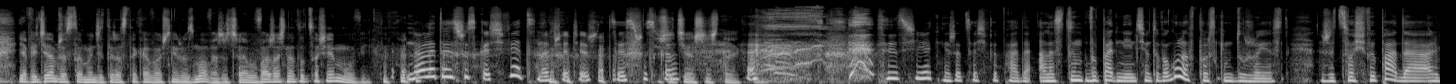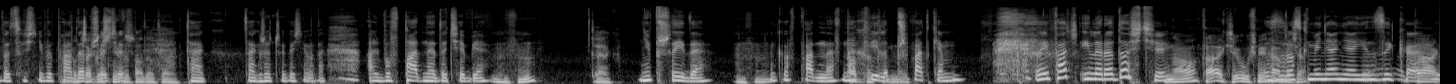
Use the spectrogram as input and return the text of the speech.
Ja wiedziałem, że z tobą będzie teraz taka właśnie rozmowa, że trzeba uważać na to, co się mówi. No ale to jest wszystko świetne przecież. To jest Ty wszystko. się cieszysz, tak. To jest świetnie, że coś wypada. Ale z tym wypadnięciem to w ogóle w polskim dużo jest. Że coś wypada albo coś nie wypada Bo czegoś przecież. nie wypada, tak. Tak, tak, że czegoś nie wypada. Albo wpadnę do ciebie. Mhm. Tak. Nie przyjdę, Mhm. tylko wpadnę. na Wpadnę chwilę, tam. przypadkiem. No i patrz, ile radości. No tak, się z uśmiechamy się. rozkminiania języka. Tak,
